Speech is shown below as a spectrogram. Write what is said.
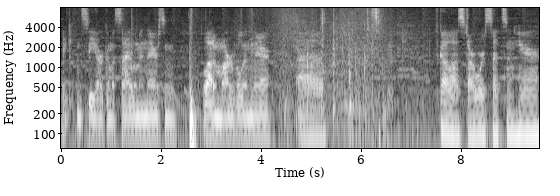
Like you can see Arkham Asylum in there, some a lot of Marvel in there. Uh, I've got a lot of Star Wars sets in here.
